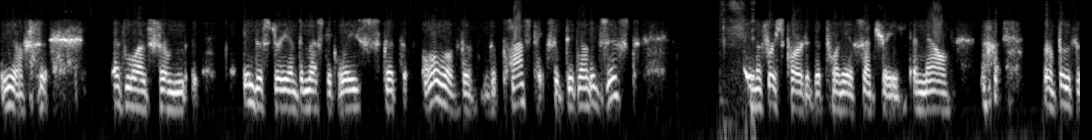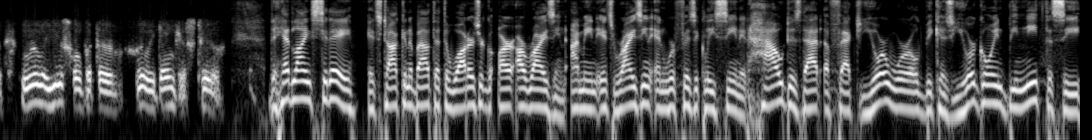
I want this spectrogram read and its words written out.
you know, effluents from industry and domestic waste, but all of the, the plastics that did not exist in the first part of the 20th century and now are both really useful, but they're really dangerous too. The headlines today, it's talking about that the waters are, are, are rising. I mean, it's rising and we're physically seeing it. How does that affect your world because you're going beneath the sea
